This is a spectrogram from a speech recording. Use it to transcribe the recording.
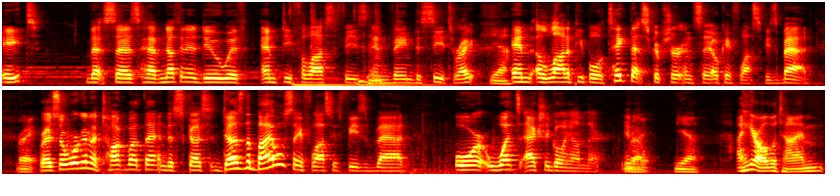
8, that says, have nothing to do with empty philosophies and mm-hmm. vain deceits, right? Yeah. And a lot of people take that scripture and say, okay, philosophy's bad. Right. Right. So we're going to talk about that and discuss does the Bible say philosophy is bad or what's actually going on there? You right. know? Yeah. I hear all the time,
